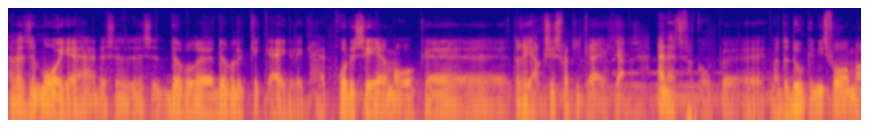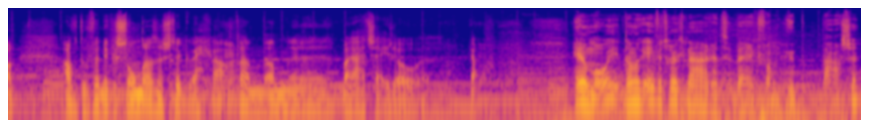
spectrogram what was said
dat is het mooie. Hè? Dus het is een dubbele, dubbele kick eigenlijk. Het produceren, maar ook uh, de reacties wat je krijgt. Ja. En het verkopen. Uh, maar daar doe ik het niet voor. Maar af en toe vind ik het zonde als een stuk weggaat. Dan, dan, uh, maar ja, het zij zo. ja. Heel mooi. Dan nog even terug naar het werk van Huub Pasen.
